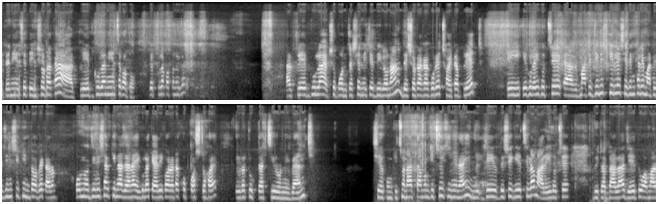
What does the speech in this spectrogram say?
এটা নিয়েছে তিনশো টাকা, আর প্লেটগুলা নিয়েছে কত? প্লেটগুলা কত নিল? আর প্লেটগুলা একশো পঞ্চাশের নিচে দিল না, দেড়শো টাকা করে ছয়টা প্লেট। এই, এগুলাই হচ্ছে, আর মাটির জিনিস কিনলে সেদিন খালি মাটির জিনিসই কিনতে হবে, কারণ অন্য জিনিস আর কিনা যায় না, এগুলা ক্যারি করাটা খুব কষ্ট হয়। এগুলো টুকটাক চিরুনি ব্যান্ড, সেরকম কিছু না তেমন কিছুই কিনে নাই। যে উদ্দেশ্যে গিয়েছিলাম, আর এই হচ্ছে দুইটা ডালা, যেহেতু আমার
